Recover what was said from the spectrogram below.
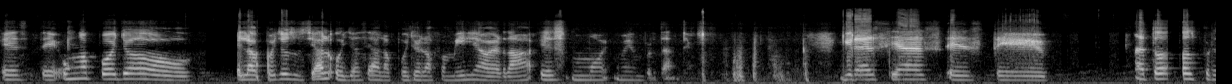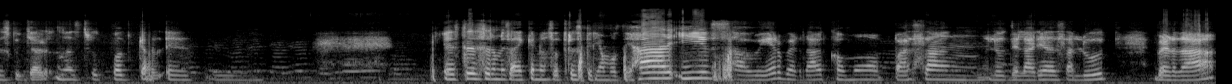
este, un apoyo, el apoyo social o ya sea el apoyo de la familia, ¿verdad? Es muy, muy importante. Gracias, este, a todos por escuchar nuestros podcasts. Eh, este es el mensaje que nosotros queríamos dejar y saber, ¿verdad?, cómo pasan los del área de salud, ¿verdad?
